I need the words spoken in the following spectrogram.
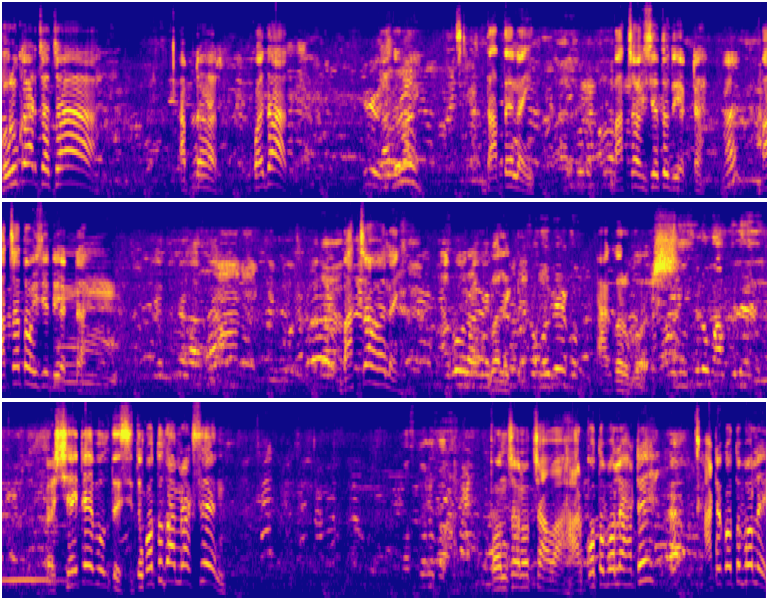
গরু কার চাচা? আপনার? কয় দাঁত? দাঁতে নাই। বাচ্চা হয়েছে তো দুই একটা। বাচ্চা তো হয়েছে দুই একটা। বাচ্চা হয় নাই? আগর বয়স। সেইটাই বলতেছি। তো কত দাম রাখছেন? পঞ্চান্ন চাওয়া। আর কত বলে হাটে? হাটে কত বলে?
